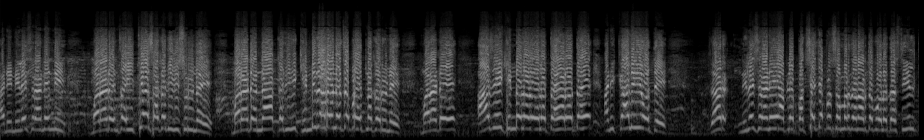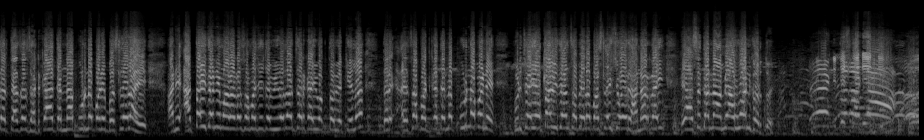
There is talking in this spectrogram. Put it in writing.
आणि निलेश राणेंनी मराठ्यांचा इतिहास हा कधी विसरू नये. मराठ्यांना कधीही खिंडी लढवण्याचा प्रयत्न करू नये. मराठे आजही खिंड लढवायला तयार होत आहे आणि कालही होते. जर निलेश राणे आपल्या पक्षाच्या समर्थनार्थ बोलत असतील तर त्याचा झटका त्यांना पूर्णपणे बसलेला आहे. आणि आताही त्यांनी मराठा समाजाच्या विरोधात जर काही वक्तव्य केलं तर याचा फटका त्यांना पूर्णपणे पुढच्या येता विधानसभेला बसल्याशिवाय राहणार नाही. हे असं त्यांना आम्ही आव्हान करतोय. नितेश राणे यांनी अ,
